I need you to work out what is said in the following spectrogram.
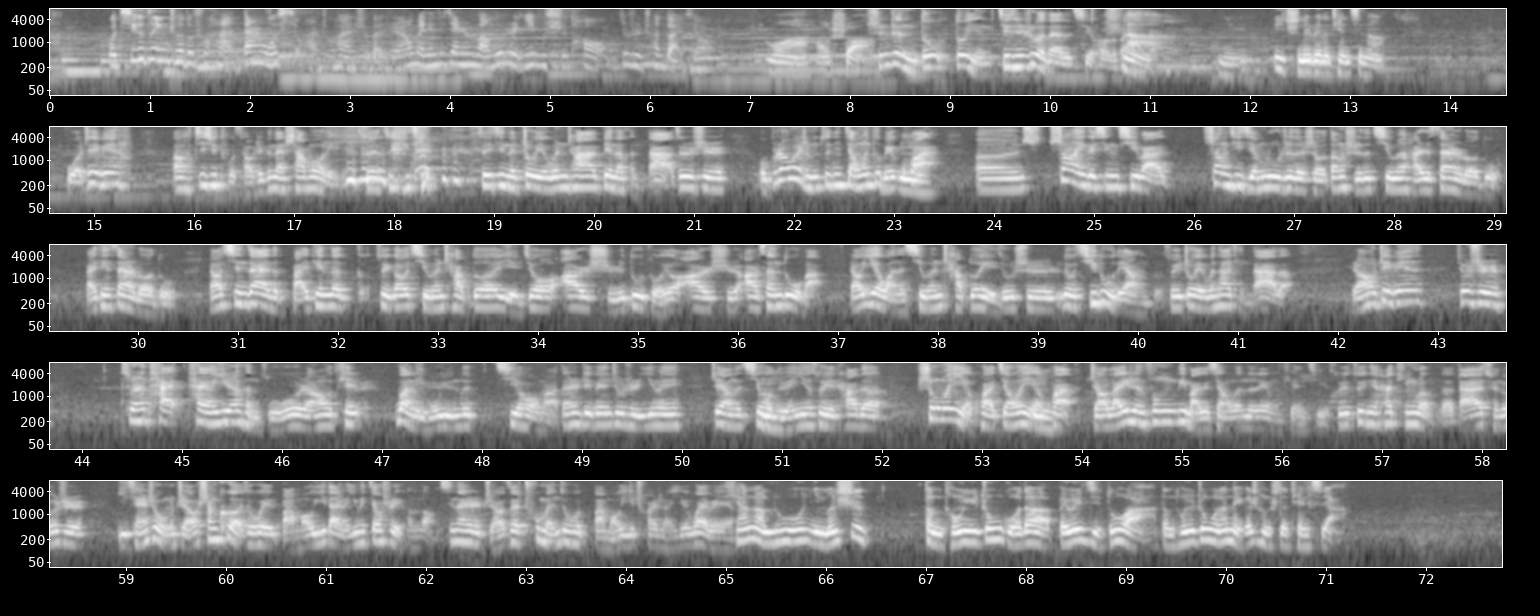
我骑个自行车都出汗，当然我喜欢出汗是本身，然后每天去健身房都是衣服湿透，就是穿短袖。哇，好爽！深圳都都已经接近热带的气候了吧？那嗯，嗯，碧池那边的天气呢？我这边啊，继续吐槽，我这边在沙漠里面，所以最近 最近的昼夜温差变得很大，就是我不知道为什么最近降温特别快。嗯、上一个星期吧，上期节目录制的时候，当时的气温还是三十多度，白天三十多度，然后现在的白天的最高气温差不多也就二十度左右，二十二三度吧。然后夜晚的气温差不多也就是六七度的样子，所以昼夜温差挺大的。然后这边就是虽然太太阳依然很足，然后天万里无云的气候嘛，但是这边就是因为这样的气候的原因，所以它的升温也快，降温也快，只要来一阵风，立马就降温的那种天气。所以最近还挺冷的，大家全都是。以前是我们只要上课就会把毛衣带上，因为教室里很冷。现在是只要在出门就会把毛衣穿上，因为外边天呐，撸，你们是等同于中国的北纬几度啊？等同于中国的哪个城市的天气啊？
